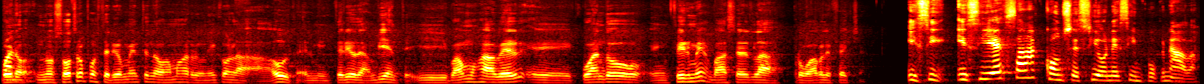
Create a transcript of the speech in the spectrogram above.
Bueno, nosotros posteriormente nos vamos a reunir con la AUD, el Ministerio de Ambiente, y vamos a ver eh, cuándo en firme va a ser la probable fecha. Y si, y si esa concesión es impugnada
